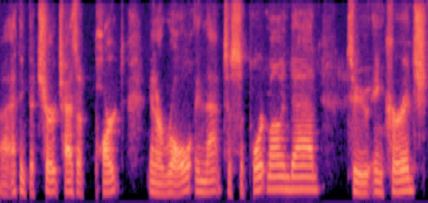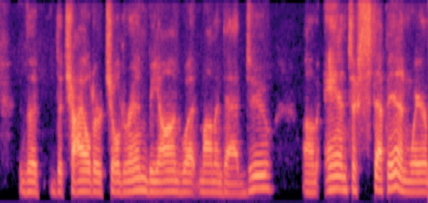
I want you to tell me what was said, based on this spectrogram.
Uh, I think the church has a part and a role in that to support mom and dad, to encourage the the child or children beyond what mom and dad do, um, and to step in where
